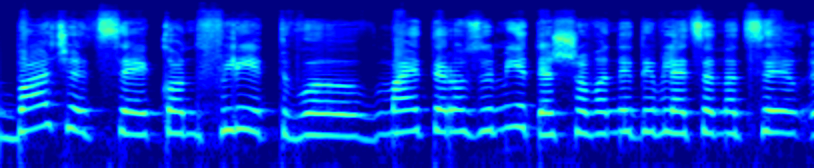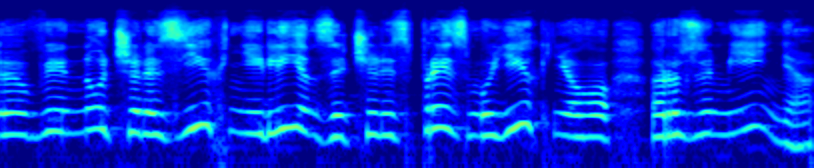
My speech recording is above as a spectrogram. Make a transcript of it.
бачать цей конфлікт, ви маєте розуміти, що вони дивляться на цю е, війну через їхні лінзи, через призму їхнього розуміння.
